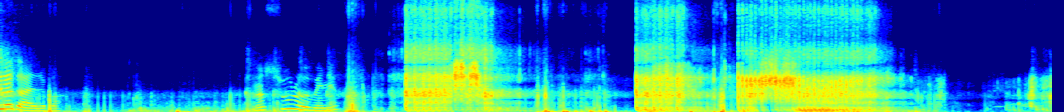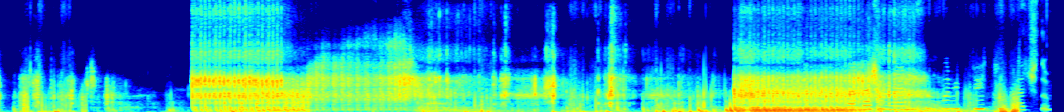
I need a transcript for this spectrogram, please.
hile galiba. Nasıl vuruyor beni? Arkadaşlar mermi hızlı bittiği için kaçtım.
